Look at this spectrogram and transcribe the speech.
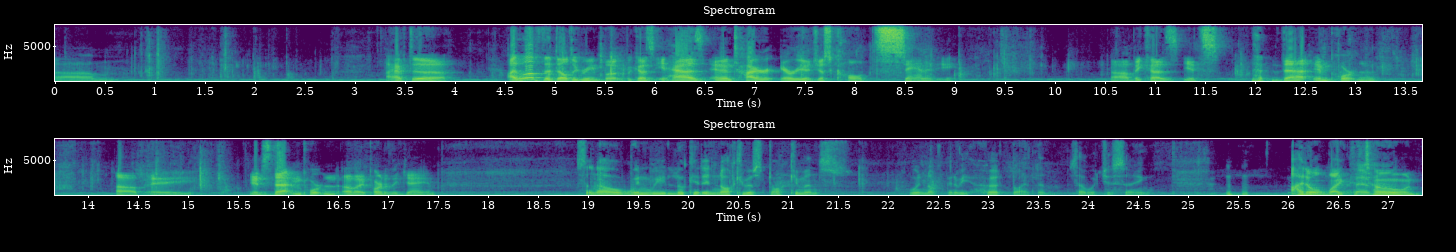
Um I have to I love the Delta Green book because it has an entire area just called sanity uh, because it's that important of a it's that important of a part of the game. So now, when we look at innocuous documents, we're not going to be hurt by them. Is that what you're saying? I don't like the Ever. tone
